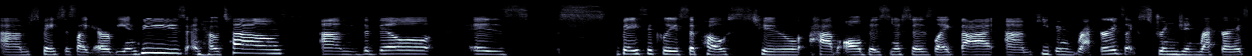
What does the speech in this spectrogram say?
um, spaces like Airbnbs and hotels. Um, the bill is basically supposed to have all businesses like that um, keeping records, like stringent records,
